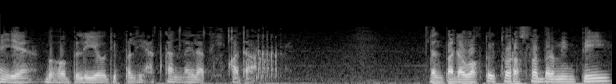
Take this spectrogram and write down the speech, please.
ya bahwa beliau diperlihatkan Lailatul Qadar. Dan pada waktu itu Rasulullah bermimpi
